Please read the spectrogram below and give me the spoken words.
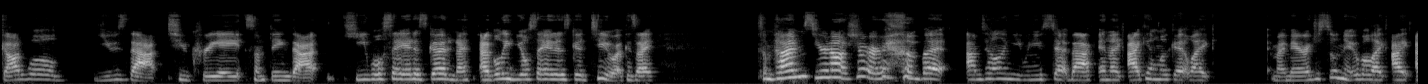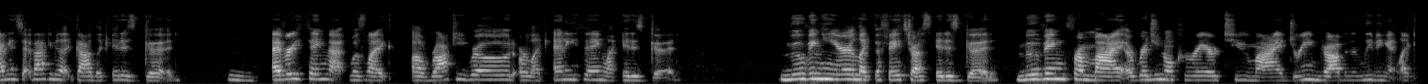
God will use that to create something that he will say it is good and i, I believe you'll say it is good too because i sometimes you're not sure but i'm telling you when you step back and like i can look at like my marriage is still new but like i, I can step back and be like god like it is good mm. everything that was like a rocky road or like anything like it is good moving here and like the faith trust it is good moving from my original career to my dream job and then leaving it like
